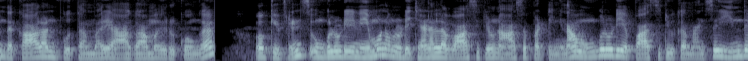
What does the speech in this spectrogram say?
இந்த காளான் பூத்த மாதிரி ஆகாமல் இருக்குங்க. ஓகே ஃப்ரெண்ட்ஸ் உங்களுடைய நேமும் நம்மளுடைய சேனலில் வாசிக்கணும்னு ஆசைப்பட்டீங்கன்னா உங்களுடைய பாசிட்டிவ் கமெண்ட்ஸை இந்த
